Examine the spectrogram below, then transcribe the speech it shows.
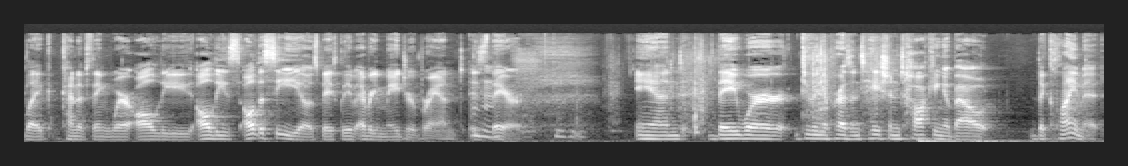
like kind of thing where all the all these all the CEOs basically of every major brand is mm-hmm. there. Mm-hmm. And they were doing a presentation talking about the climate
